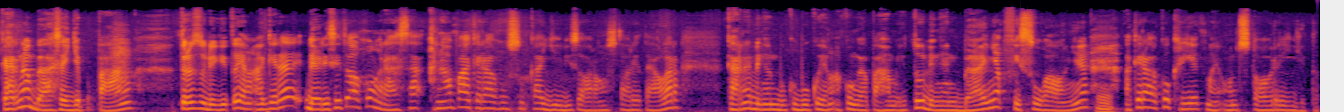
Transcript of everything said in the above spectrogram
karena bahasa Jepang. Terus udah gitu yang akhirnya dari situ aku ngerasa kenapa akhirnya aku suka jadi seorang storyteller karena dengan buku-buku yang aku nggak paham itu dengan banyak visualnya Hmm. akhirnya aku create my own story gitu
